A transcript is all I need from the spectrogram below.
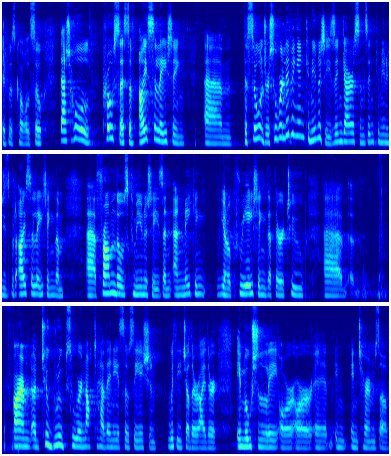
it was called. So that whole process of isolating um, the soldiers who were living in communities, in garrisons, in communities, but isolating them uh, from those communities and, and making, you know, creating that there are two uh, armed, uh, two groups who are not to have any association with each other, either emotionally or, or uh, in, in terms of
